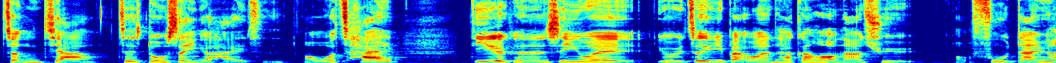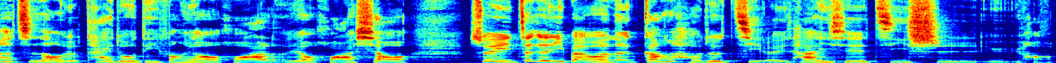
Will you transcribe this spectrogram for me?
增加再多生一个孩子啊。我猜第一个可能是因为有这一百万，他刚好拿去负担，因为他知道有太多地方要花了，要花销，所以这个一百万呢，刚好就解了他一些及时雨哈。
